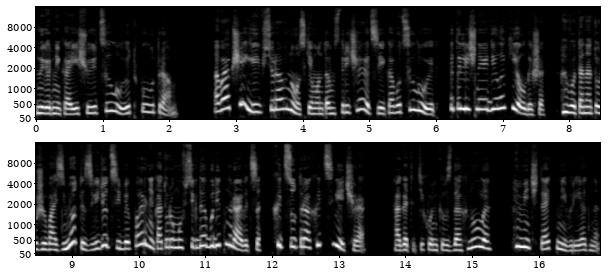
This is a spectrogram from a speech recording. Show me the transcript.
Наверняка еще и целуют по утрам. А вообще ей все равно, с кем он там встречается и кого целует. Это личное дело Келдыша. Вот она тоже возьмет и заведет себе парня, которому всегда будет нравиться, хоть с утра, хоть с вечера. Агата тихонько вздохнула. Мечтать не вредно.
